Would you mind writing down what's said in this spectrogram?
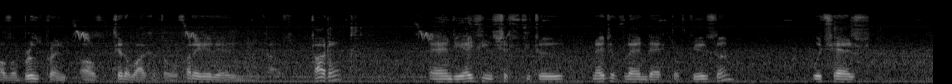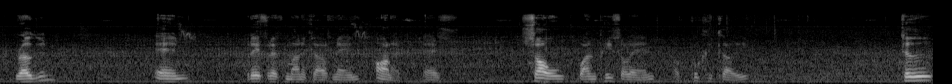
of a blueprint of Te Waikato Wharehere title and the 1862 Native Land Act of New Zealand which has Rogan and Rewharewha Manukau's name on it as sold one piece of land of Pukekohe to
